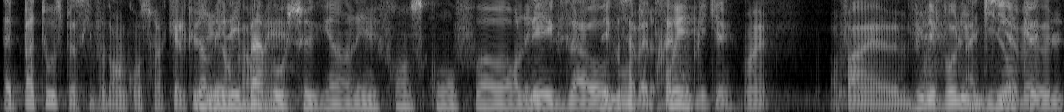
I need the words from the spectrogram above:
Peut-être pas tous, parce qu'il faudra en construire quelques-uns. Non, mais les encore, Babos Seguin, les France Confort, les les. ça va être très oui. compliqué. Ouais. Enfin, euh, vu les volumes Ah, disons avait. que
